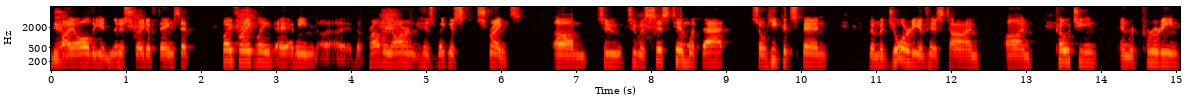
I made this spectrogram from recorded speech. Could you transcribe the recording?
yeah. by all the administrative things that quite frankly i mean uh, probably aren't his biggest strengths um, to to assist him with that so he could spend the majority of his time on coaching and recruiting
